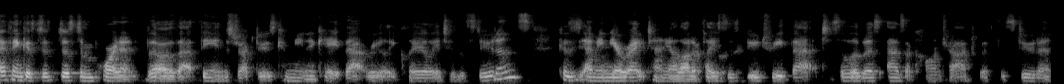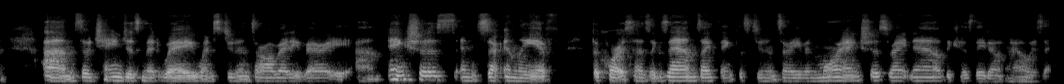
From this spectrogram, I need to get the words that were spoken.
I think it's just, just important though that the instructors communicate that really clearly to the students. Because I mean, you're right, Tanya, a lot of places do treat that syllabus as a contract with the student. Um, so changes midway when students are already very um, anxious and certainly if the course has exams, I think the students are even more anxious right now because they don't know, is it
